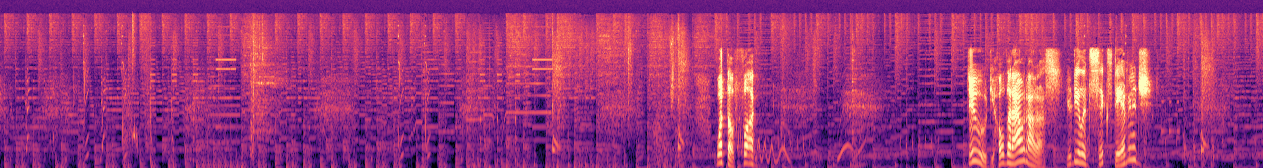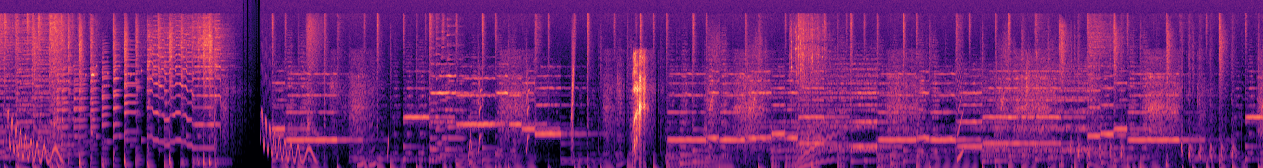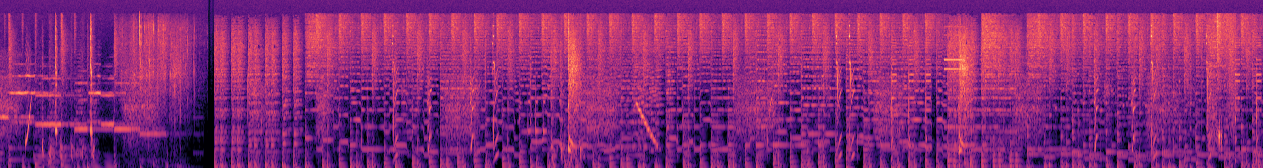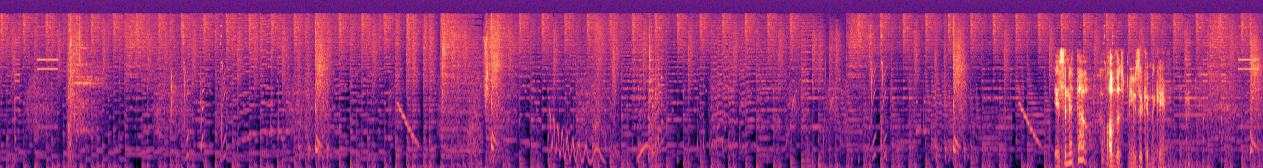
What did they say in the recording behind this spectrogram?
What the fuck? Dude, you hold it out on us. You're dealing six damage? Isn't it though? I love this music in the game.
